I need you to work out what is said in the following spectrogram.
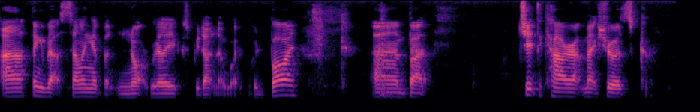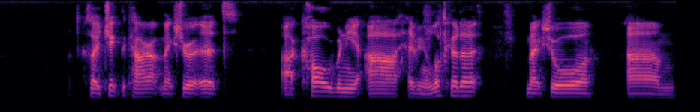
are thinking about selling it, but not really because we don't know what we'd buy. Um, but check the car out, make sure it's so check the car out, make sure it's uh, cold when you are having a look at it. Make sure um,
